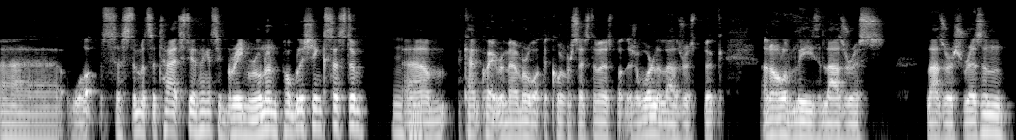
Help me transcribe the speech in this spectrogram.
uh, what system it's attached to. I think it's a Green Ronin publishing system. Mm-hmm. Um, I can't quite remember what the core system is, but there's a World of Lazarus book, and all of these Lazarus Lazarus Risen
